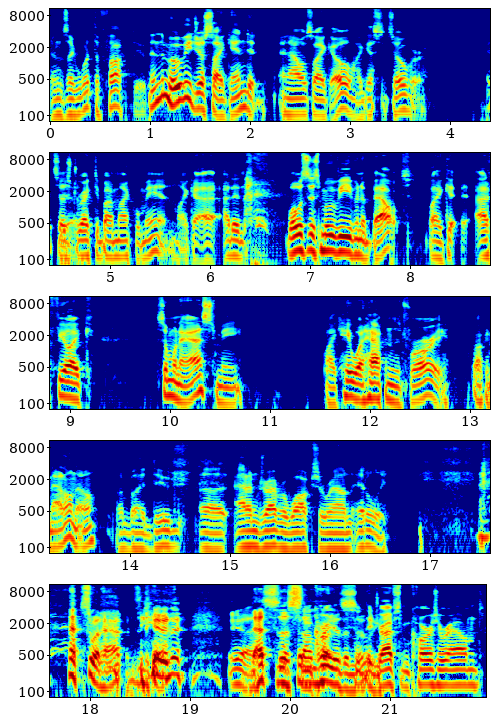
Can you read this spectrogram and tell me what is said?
and it's like what the fuck, dude. Then the movie just like ended and I was like, "Oh, I guess it's over." It says Yeah. directed by Michael Mann. Like I, I didn't what was this movie even about? Like I feel like someone asked me like, "Hey, what happens in Ferrari?" Fucking I don't know. I'm like, dude, uh, Adam Driver walks around Italy. that's what happens, dude. Yeah. That's the some summary car- of the so movie. They drive some cars around.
